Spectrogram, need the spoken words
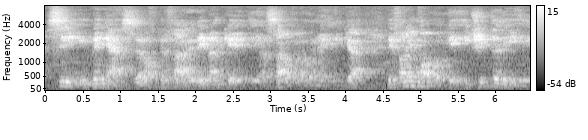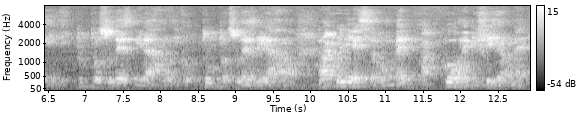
si impegnassero per fare dei banchetti al sabato e alla domenica e fare in modo che i cittadini di tutto il sud-est Milano, dico tutto il sud-est Milano, raccogliessero un bel paccone di firme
